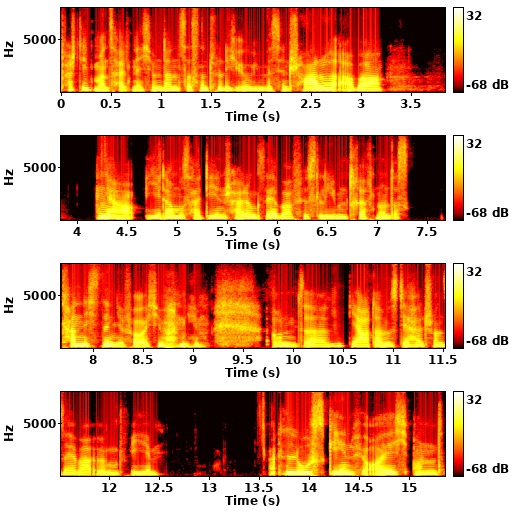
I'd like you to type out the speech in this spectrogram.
versteht man's halt nicht und dann ist das natürlich irgendwie 'n bisschen schade, aber ja, jeder muss halt die Entscheidung selber fürs Leben treffen und das kann nicht Sinje für euch übernehmen. Und, äh, ja, da müsst ihr halt schon selber irgendwie losgehen für euch und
